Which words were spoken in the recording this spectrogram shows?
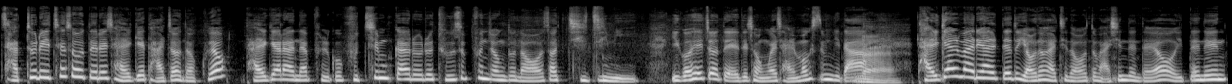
자투리 채소들을 잘게 다져 넣고요. 달걀 하나 풀고 부침가루를 두 스푼 정도 넣어서 지짐이 이거 해줘도 애들 정말 잘 먹습니다. 네. 달걀말이 할 때도 연어 같이 넣어도 맛있는데요. 이때는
